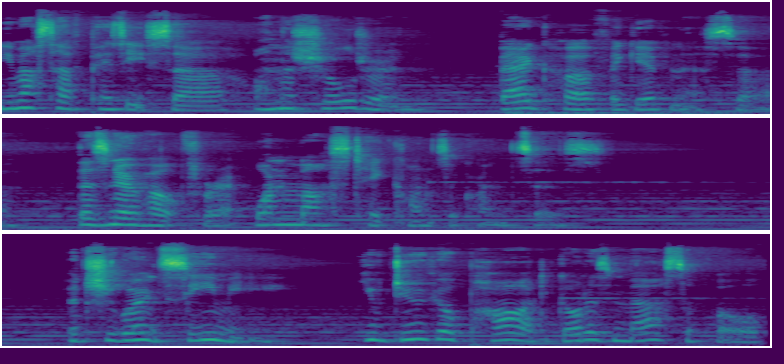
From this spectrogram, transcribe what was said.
You must have pity, sir, on the children. Beg her forgiveness, sir. There's no help for it. One must take consequences. But she won't see me. You do your part. God is merciful.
